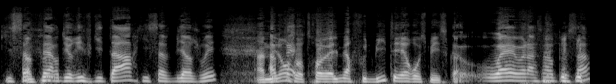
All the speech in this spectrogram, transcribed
qui savent faire du riff guitare, qui savent bien jouer. Un mélange entre Elmer Footbeat et Aerosmith, quoi. Euh, Ouais, voilà, c'est un peu ça.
